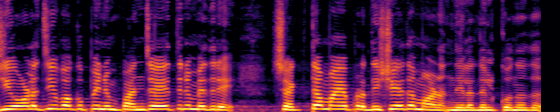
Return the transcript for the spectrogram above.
ജിയോളജി വകുപ്പിനും പഞ്ചായത്തിനുമെതിരെ ശക്തമായ പ്രതിഷേധമാണ് നിലനിൽക്കുന്നത്.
